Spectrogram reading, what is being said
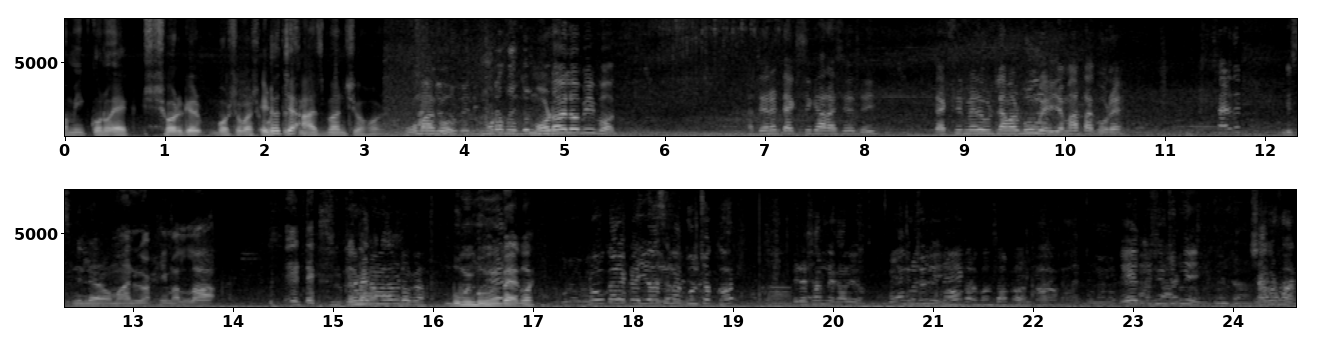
আমি কোনো এক স্বর্গের বসবাস এটা হচ্ছে আজমান শহর। ওমা গো মোড় হইল বিপদ। আচ্ছা এখানে ট্যাক্সি কার আছে দেই। ট্যাক্সির মেঝে উঠলে আমার বুম হয়ে যায় মাথা ঘুরে। বিসমিল্লাহির রহমানির রহিম আল্লাহ। এই ট্যাক্সি উঠলে তো আমার বুমি বুমি ব্যাগ হয় নৌকার একটা ইয়ে আছে না গুলচক্কর এটা সামনে কারিও এ দুই তিন চুটনি সাগর ফাট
